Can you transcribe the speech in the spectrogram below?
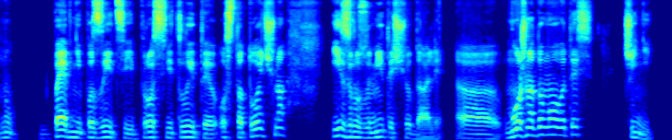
ну, певні позиції просвітлити остаточно і зрозуміти, що далі. Е, Можна домовитись чи ні?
